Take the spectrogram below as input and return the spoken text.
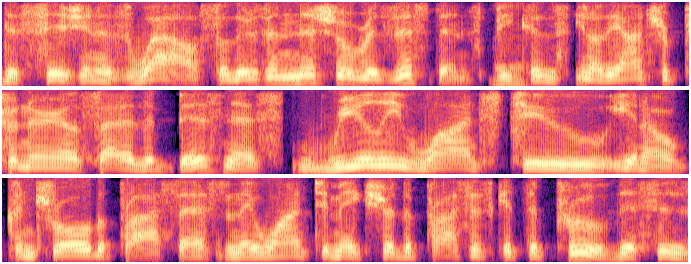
decision as well. So there's initial resistance because, you know, the entrepreneurial side of the business really wants to, you know, control the process and they want to make sure sure the process gets approved. This is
